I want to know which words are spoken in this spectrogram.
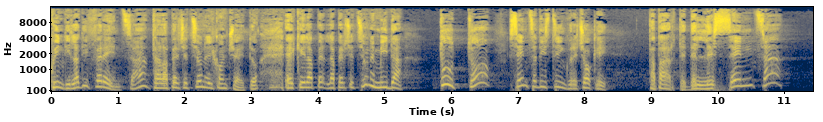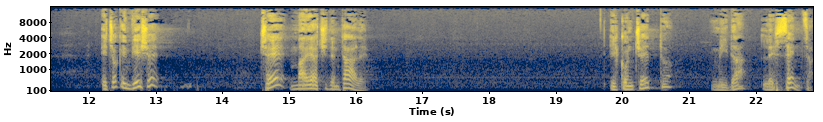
Quindi la differenza tra la percezione e il concetto è che la, la, percezione mi dà tutto senza distinguere ciò che fa parte dell'essenza e ciò che invece c'è ma è accidentale. Il concetto mi dà l'essenza.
